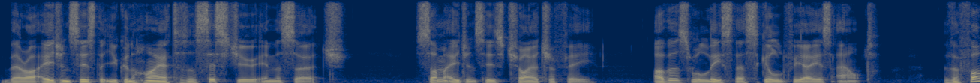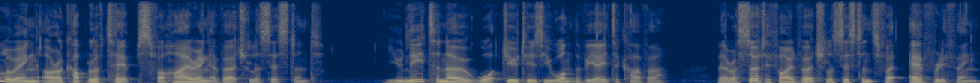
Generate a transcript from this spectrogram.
there are agencies that you can hire to assist you in the search. Some agencies charge a fee, others will lease their skilled VAs out. The following are a couple of tips for hiring a virtual assistant. You need to know what duties you want the VA to cover. There are certified virtual assistants for everything,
